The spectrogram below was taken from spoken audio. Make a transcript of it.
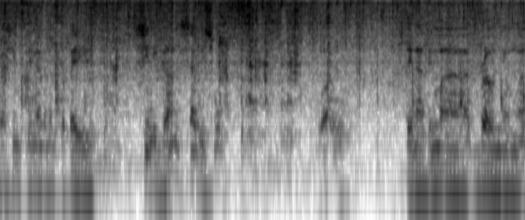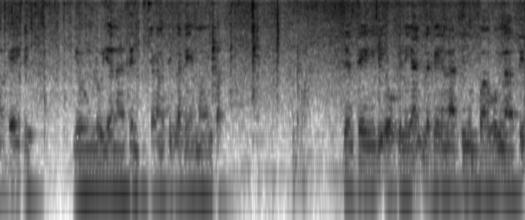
Napakasimple nga naman ito kay sinigang sa miso. Wow. Tayo natin ma-brown yung mga kaili. Yung luya natin. Tsaka natin lagay yung mga iba. Yan kaili, okay na yan. Lagay na natin yung bawang natin.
